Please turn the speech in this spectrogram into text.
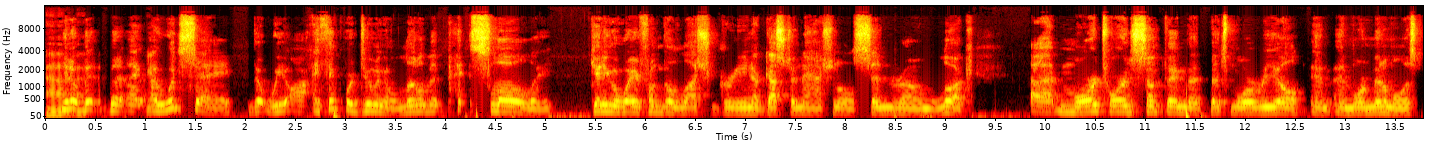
uh, you know, but, but I, I would say that we are, I think we're doing a little bit slowly getting away from the lush green Augusta National syndrome look. Uh, more towards something that, that's more real and, and more minimalist,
